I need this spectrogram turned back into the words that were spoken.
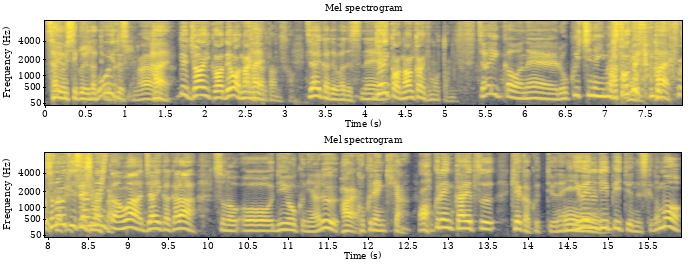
採用してくれたってことですね。はい。で JICA では何されたんですか？はい、JICA ではですね。JICA は何回持ったんです。JICA はね六七年いました、ね。はい。そのうち三年間は JICA からそのニューヨークにある国連機関、はい、国連開発計画っていうね UNDP っていうんですけども、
